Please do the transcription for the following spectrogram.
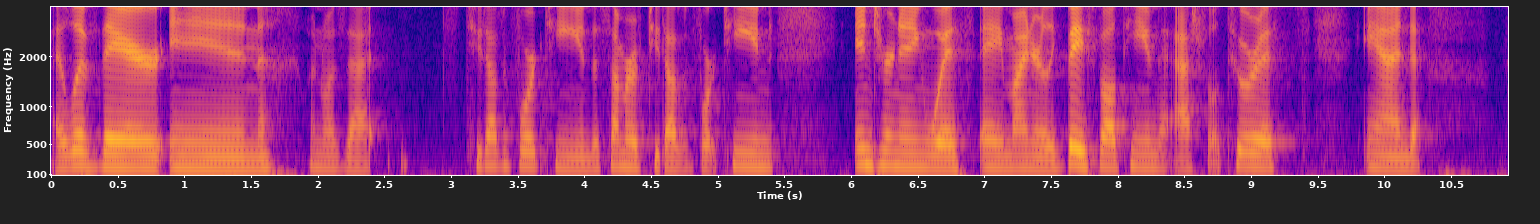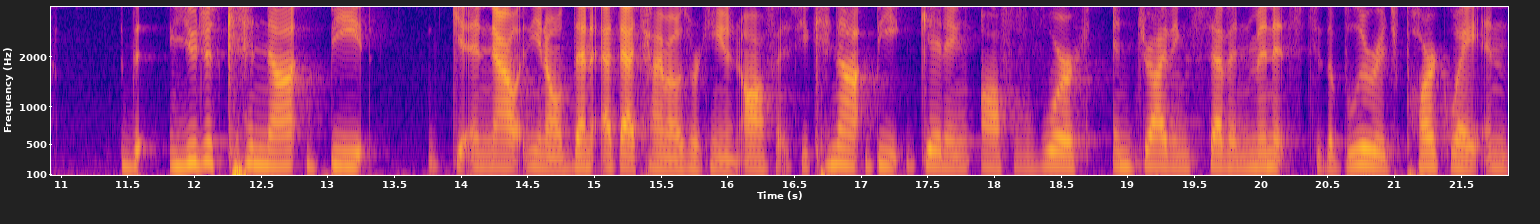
I lived there in, when was that? It's 2014, the summer of 2014, interning with a minor league baseball team, the Asheville Tourists. And th- you just cannot beat getting now you know then at that time i was working in an office you cannot beat getting off of work and driving seven minutes to the blue ridge parkway and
